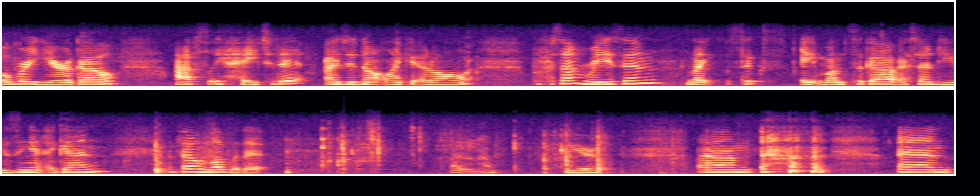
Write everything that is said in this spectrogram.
over a year ago, absolutely hated it. I did not like it at all. But for some reason, like six, eight months ago, I started using it again and fell in love with it. I don't know. Weird. Um, and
